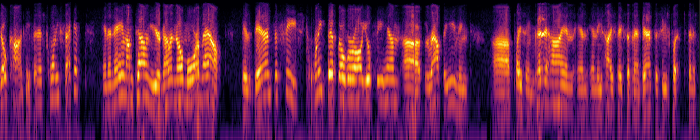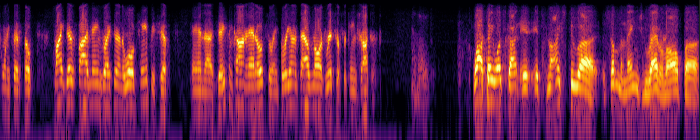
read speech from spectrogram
Joe Conti finished 22nd. And a name I'm telling you, you're gonna know more about is Darren Facece, 25th overall. You'll see him uh, throughout the evening, uh, placing very high in, in, in these high stakes events. Darren Facece finished 25th. So, Mike, there's five names right there in the World Championship. And uh, Jason Kahn and Ed Osterling, $300,000 richer for Team Shocker. Well, I'll tell you what, Scott. It, it's nice to uh, some of the names you rattled off. Uh,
